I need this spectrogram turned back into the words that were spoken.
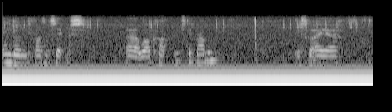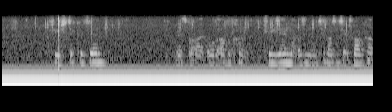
England 2006 uh, World Cup sticker album. It's got a uh, few stickers in. And it's got like all the other countries in that was in the 2006 World Cup.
